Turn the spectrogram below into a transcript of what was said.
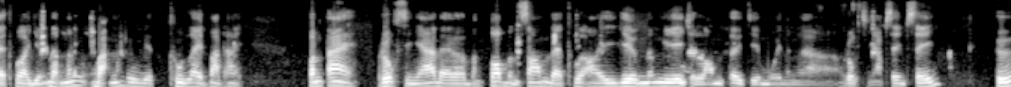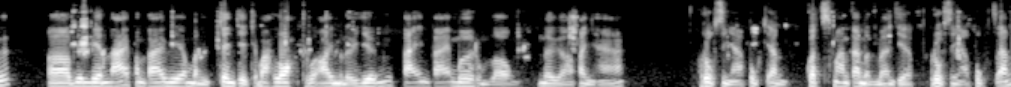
ដែលធ្វើឲ្យយើងដឹងហ្នឹងបាក់ហ្នឹងគឺវា too late បាត់ហើយប៉ុន្តែរោគសញ្ញាដែលបន្ទាប់បន្សំដែលធ្វើឲ្យយើងនឹងងាយច្រឡំទៅជាមួយនឹងរោគសញ្ញាផ្សេងផ្សេងគឺ វាមានដែរប៉ុន្តែវាមិនចេញជាច្បាស់លាស់ធ្វើឲ្យមនុស្សយើងតែងតែមើលរំលងនៅបញ្ហារោគសញ្ញាពុកឆ្អឹងគាត់ស្មានតែមិនមែនជារោគសញ្ញាពុកឆ្អឹង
